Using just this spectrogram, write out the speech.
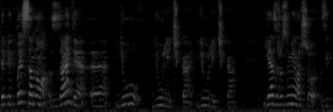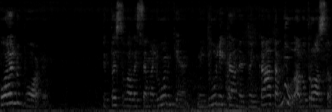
де підписано ззаді е, Ю, Юлічка, Юлічка. Я зрозуміла, що з якою любов'ю підписувалися малюнки не Юліка, не донька, там, ну або просто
